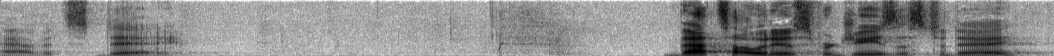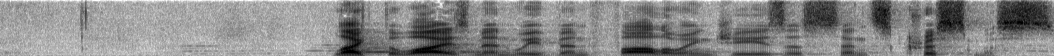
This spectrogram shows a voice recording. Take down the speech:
have its day. That's how it is for Jesus today. Like the wise men, we've been following Jesus since Christmas.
